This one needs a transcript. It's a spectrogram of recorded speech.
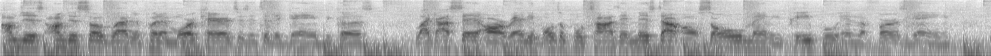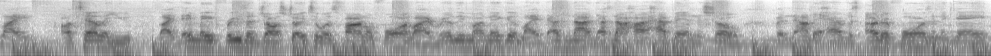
I'm just I'm just so glad they're putting more characters into the game because like I said already multiple times, they missed out on so many people in the first game. Like, I'm telling you, like they made Frieza jump straight to his final form. Like, really, my nigga? Like, that's not that's not how it happened in the show. But now they have his other forms in the game.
